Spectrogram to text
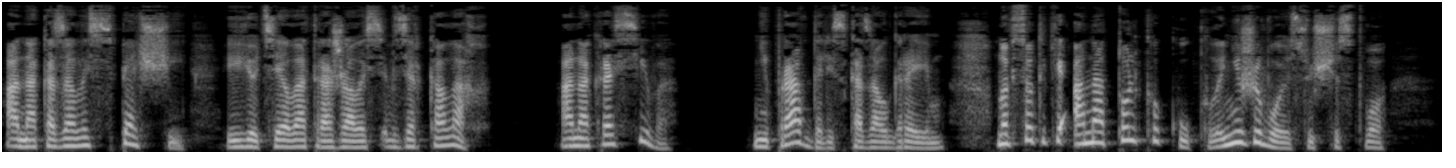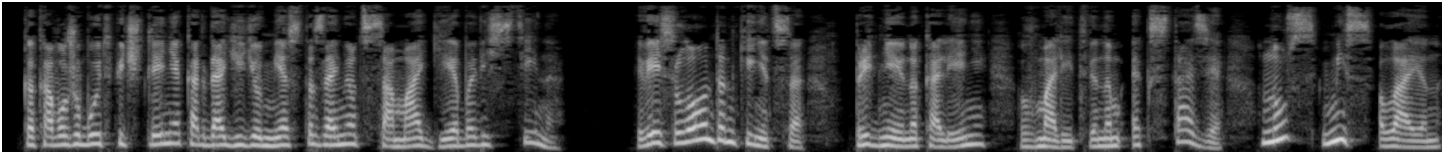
она казалась спящей, ее тело отражалось в зеркалах. Она красива. «Не правда ли?» — сказал Грейм. «Но все-таки она только кукла, не живое существо. Каково же будет впечатление, когда ее место займет сама Геба Вестина? Весь Лондон кинется пред нею на колени в молитвенном экстазе. «Ну-с, мисс Лайон,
